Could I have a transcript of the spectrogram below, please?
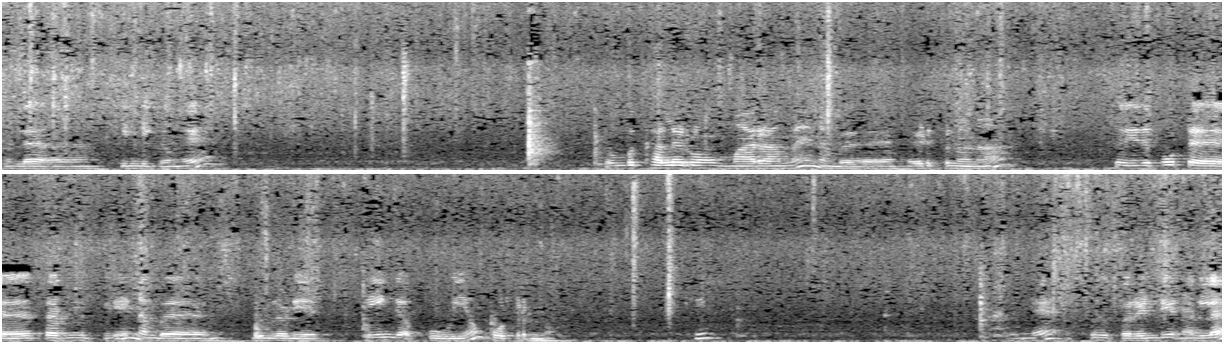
நல்லா கிண்டிக்கோங்க. ரொம்ப கலரும் மாறாமல் நம்ம எடுக்கணும்னா ஸோ இதை போட்ட தருணத்துலேயே நம்ம நம்மளுடைய தேங்காய் பூவையும் போட்டுடணும். ஓகே? ஸோ இப்போ ரெண்டையும் நல்லா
